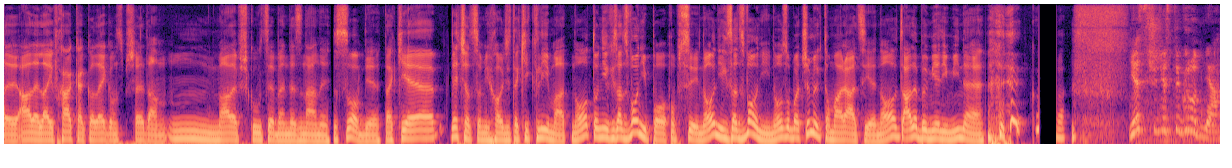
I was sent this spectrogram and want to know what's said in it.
ale lifehacka kolegom sprzedam, mmm, ale w szkółce będę znany. Dosłownie, takie, wiecie o co mi chodzi, taki klimat, no, to niech zadzwoni po, po psy, no, niech zadzwoni, no, zobaczymy kto ma rację, no, ale by mieli minę. Jest 30 grudnia.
